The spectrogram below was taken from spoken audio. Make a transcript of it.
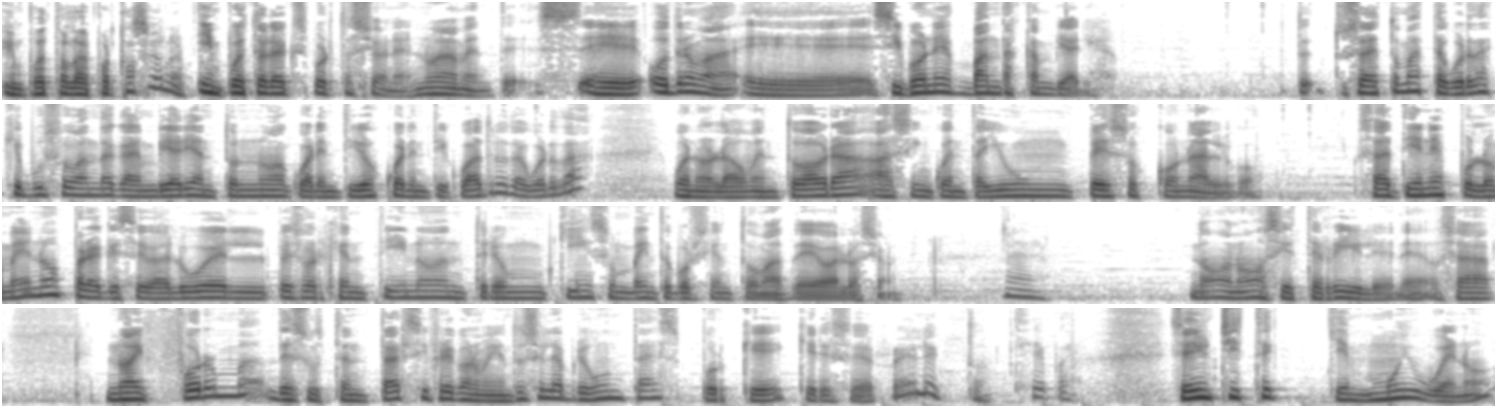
impuesto a las exportaciones. Impuesto a las exportaciones, nuevamente. Eh, otra más, eh, si pones bandas cambiarias. ¿Tú sabes, Tomás, te acuerdas que puso banda cambiaria en torno a 42, 44, ¿te acuerdas? Bueno, la aumentó ahora a 51 pesos con algo. O sea, tienes por lo menos para que se evalúe el peso argentino entre un 15 y un 20% más de evaluación. No, no, sí es terrible. ¿eh? O sea, no hay forma de sustentar cifra económica. Entonces la pregunta es ¿por qué quiere ser reelecto? Sí, pues. Si hay un chiste que es muy bueno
